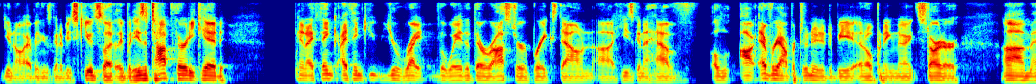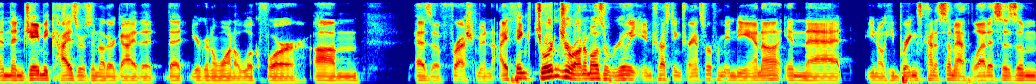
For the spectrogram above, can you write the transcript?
you know, everything's going to be skewed slightly, but he's a top 30 kid. And I think I think you, are right. The way that their roster breaks down, uh, he's going to have a, every opportunity to be an opening night starter. Um, and then Jamie Kaiser is another guy that that you're going to want to look for. Um, as a freshman. I think Jordan Geronimo is a really interesting transfer from Indiana in that, you know, he brings kind of some athleticism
